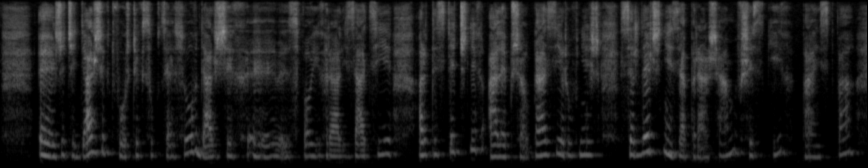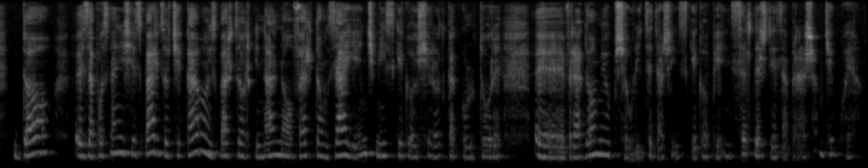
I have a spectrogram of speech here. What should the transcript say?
e, życzyć dalszych twórczych sukcesów, dalszych e, swoich realizacji artystycznych, ale przy okazji również serdecznie zapraszam wszystkich Państwa do e, zapoznania się z bardzo ciekawą i z bardzo oryginalną ofertą zajęć Miejskiego Ośrodka Kultury w Radomiu przy ulicy Daszyńskiego 5. Serdecznie zapraszam. Dziękuję.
